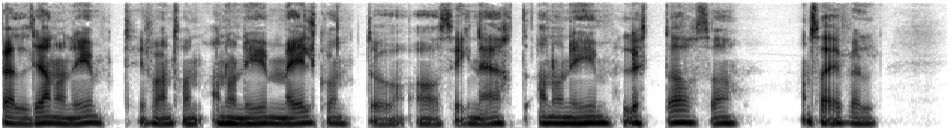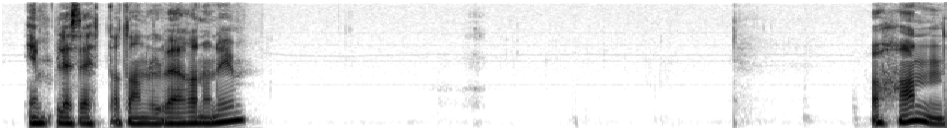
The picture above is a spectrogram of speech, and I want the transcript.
veldig anonymt fra en sånn anonym mailkonto og signert anonym lytter, så han sier vel implisitt at han vil være anonym. Og han,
